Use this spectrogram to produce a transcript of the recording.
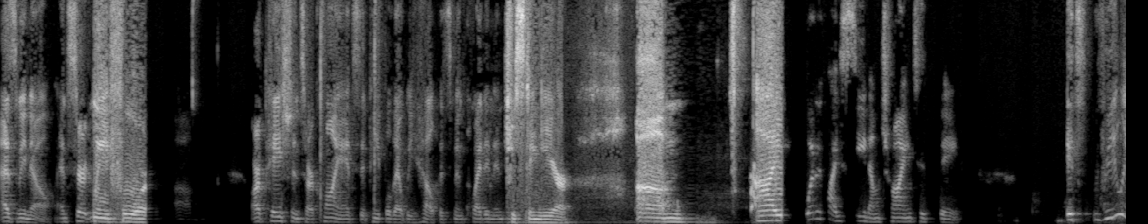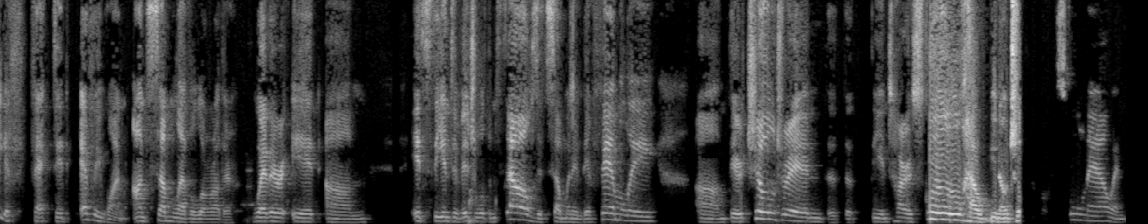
as we know, and certainly for um, our patients, our clients, the people that we help. It's been quite an interesting year. Um, I what have I seen? I'm trying to think. It's really affected everyone on some level or other, whether it um, it's the individual themselves, it's someone in their family, um, their children, the, the, the entire school, how, you know, children go to school now, and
